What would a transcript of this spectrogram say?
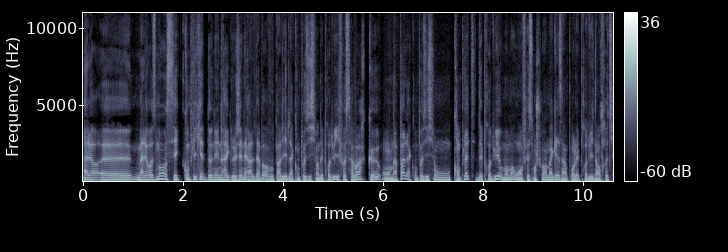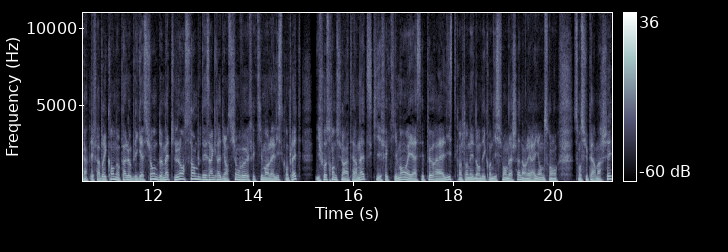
Alors, euh, malheureusement, c'est compliqué de donner une règle générale. D'abord, vous parliez de la composition des produits. Il faut savoir qu'on n'a pas la composition complète des produits au moment où on fait son choix en magasin pour les produits d'entretien. Les fabricants n'ont pas l'obligation de mettre l'ensemble des ingrédients. Si on veut effectivement la liste complète, il faut se rendre sur Internet, ce qui effectivement est assez peu réaliste quand on est dans des conditions d'achat dans les rayons de son, son supermarché.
